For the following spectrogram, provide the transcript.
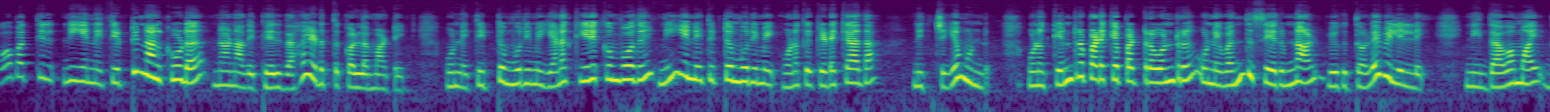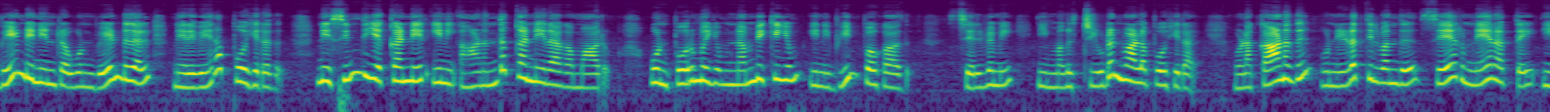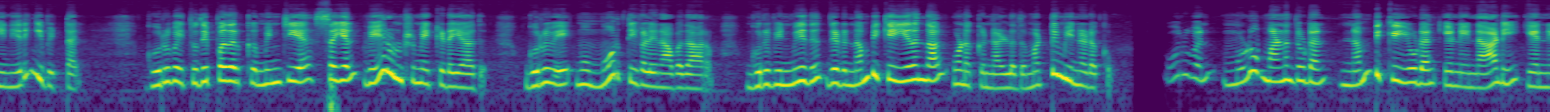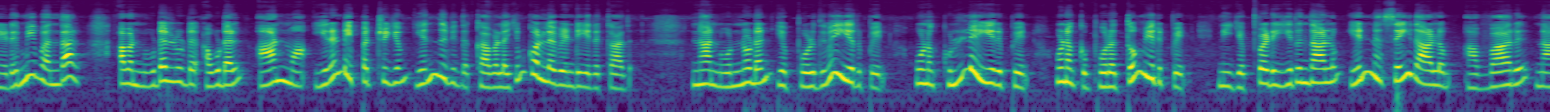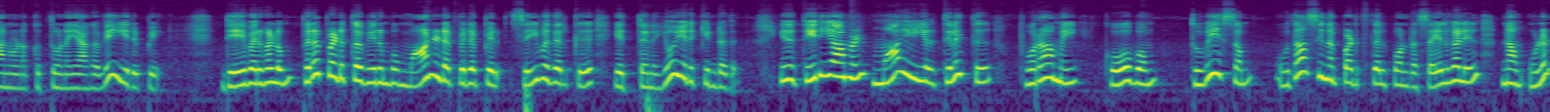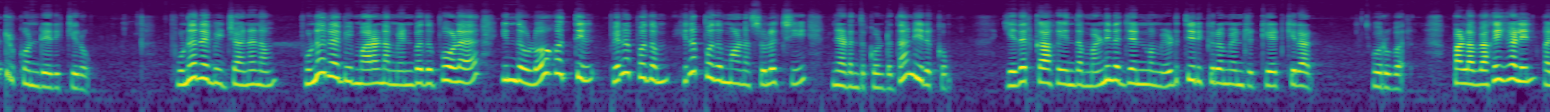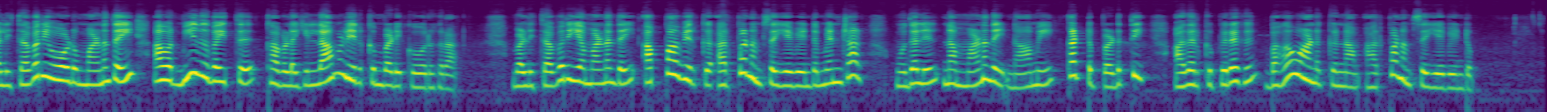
கோபத்தில் நீ என்னை திட்டினால் கூட நான் அதை பெரிதாக எடுத்துக்கொள்ள மாட்டேன். உன்னை திட்டும் உரிமை எனக்கு இருக்கும்போது நீ என்னை திட்டும் உரிமை உனக்கு கிடைக்காதா? நிச்சயம் உண்டு. உனக்கென்று படைக்கப்பட்ட ஒன்று உன்னை வந்து சேரும் நாள் வெகு தொலைவில் இல்லை. நீ தவமாய் வேண்டி நின்ற உன் வேண்டுதல் நிறைவேறப் போகிறது. நீ சிந்திய கண்ணீர் இனி ஆனந்த கண்ணீராக மாறும். உன் பொறுமையும் நம்பிக்கையும் இனி வீண் போகாது. செல்வமே நீ மகிழ்ச்சியுடன் வாழப்போகிறாய். உனக்கானது உன்னிடத்தில் வந்து சேரும் நேரத்தை நீ நெருங்கிவிட்டாய். குருவை துதிப்பதற்கு மிஞ்சிய செயல் வேறொன்றுமே கிடையாது. குருவே மும்மூர்த்திகளின் அவதாரம். குருவின் மீது திட நம்பிக்கை இருந்தால் உனக்கு நல்லது மட்டுமே நடக்கும். ஒருவன் முழு மனதுடன் நம்பிக்கையுடன் என்னை நாடி என்னிடமே வந்தால் அவன் உடலுட உடல் ஆன்மா இரண்டை பற்றியும் எந்தவித கவலையும் கொள்ள வேண்டியிருக்காது. நான் உன்னுடன் எப்பொழுதுமே இருப்பேன். உனக்குள்ளே இருப்பேன். உனக்கு புறத்தும் இருப்பேன். நீ எப்படி இருந்தாலும் என்ன செய்தாலும் அவ்வாறு நான் உனக்கு துணையாகவே இருப்பேன். தேவர்களும் பிறப்பெடுக்க விரும்பும் மானிட பிறப்பில் செய்வதற்கு எத்தனையோ இருக்கின்றது. இது தெரியாமல் மாயையில் திளைத்து பொறாமை கோபம் துவேசம் உதாசீனப்படுத்துதல் போன்ற செயல்களில் நாம் உழன்று கொண்டிருக்கிறோம். புனரபி ஜனனம் புனரபி மரணம் என்பது போல இந்த உலோகத்தில் பிறப்பதும் இறப்பதுமான சுழற்சி நடந்து கொண்டுதான் இருக்கும். எதற்காக இந்த மனித ஜென்மம் எடுத்திருக்கிறோம் என்று கேட்கிறார். ஒருவர் பல வகைகளில் வழி தவறி ஓடும் மனதை அவர் மீது வைத்து கவலை இல்லாமல் இருக்கும்படி கோருகிறார். வழி தவறிய மனதை அப்பாவிற்கு அர்ப்பணம் செய்ய வேண்டுமென்றால் முதலில் நம் மனதை நாமே கட்டுப்படுத்தி அதற்கு பிறகு பகவானுக்கு நாம் அர்ப்பணம் செய்ய வேண்டும்.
